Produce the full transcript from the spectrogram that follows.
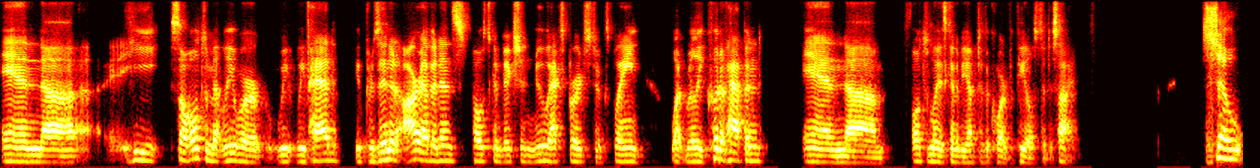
and uh, he so ultimately we're we, we've had we presented our evidence post conviction new experts to explain what really could have happened and um, ultimately it's going to be up to the court of appeals to decide. So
